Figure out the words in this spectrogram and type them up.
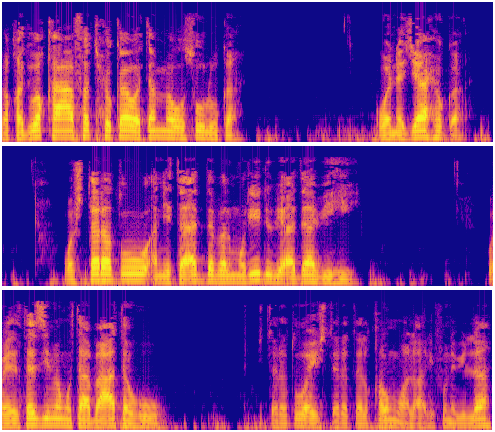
فقد وقع فتحك وتم وصولك ونجاحك واشترطوا أن يتأدب المريد بأدابه ويلتزم متابعته. اشترطوا أي اشترط القوم والعارفون بالله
